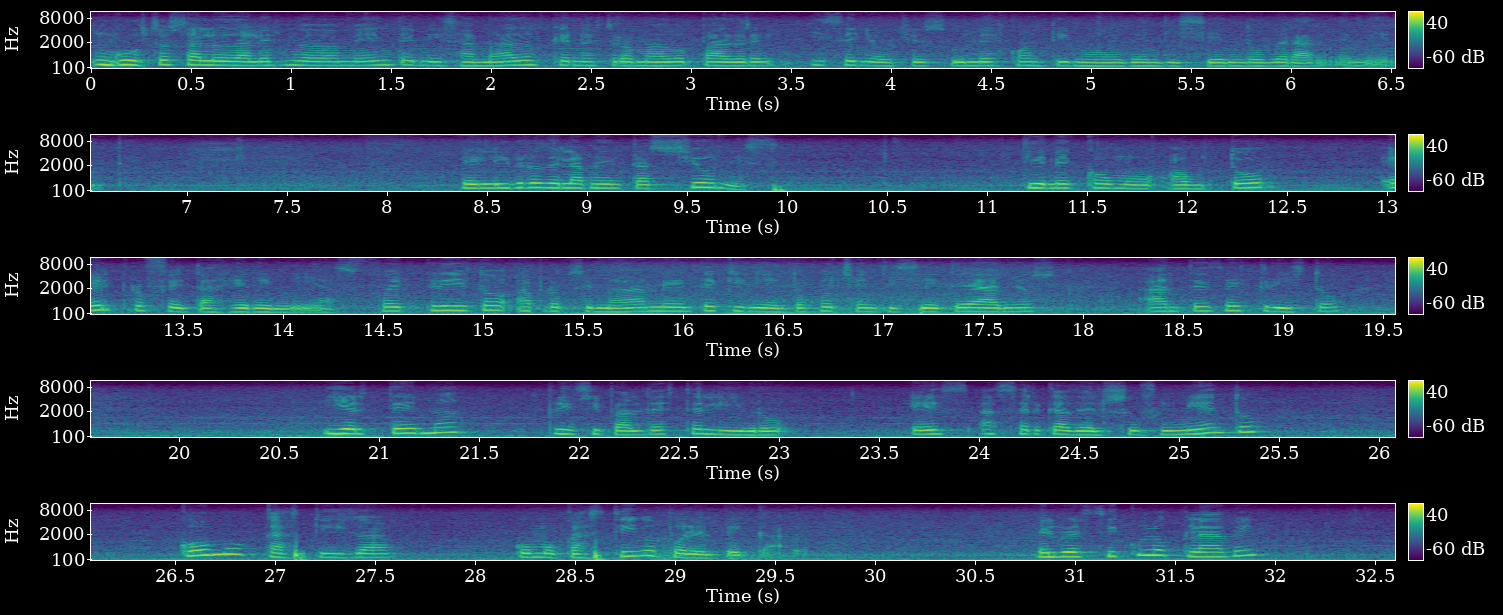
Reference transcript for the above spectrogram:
Un gusto saludarles nuevamente, mis amados, que nuestro amado Padre y Señor Jesús les continúe bendiciendo grandemente. El libro de lamentaciones tiene como autor el profeta Jeremías. Fue escrito aproximadamente 587 años antes de Cristo y el tema principal de este libro es acerca del sufrimiento como castiga como castigo por el pecado. El versículo clave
